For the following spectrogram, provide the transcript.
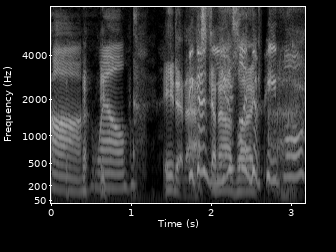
Ah, well. he did because ask. And I was usually like, the people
